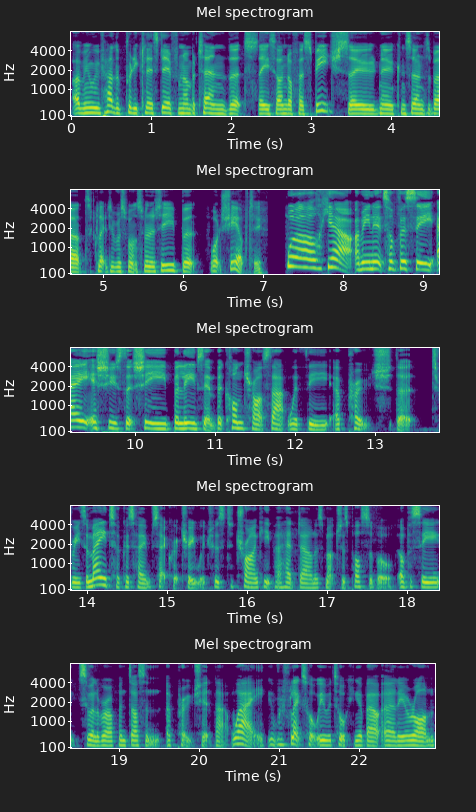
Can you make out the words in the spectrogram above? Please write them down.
I mean, we've had a pretty clear steer from number 10 that they signed off her speech, so no concerns about collective responsibility, but what's she up to? Well, yeah, I mean, it's obviously A, issues that she believes in, but contrast that with the approach that Theresa May took as Home Secretary, which was to try and keep her head down as much as possible. Obviously, Suella Braverman doesn't approach it that way. It reflects what we were talking about earlier on.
